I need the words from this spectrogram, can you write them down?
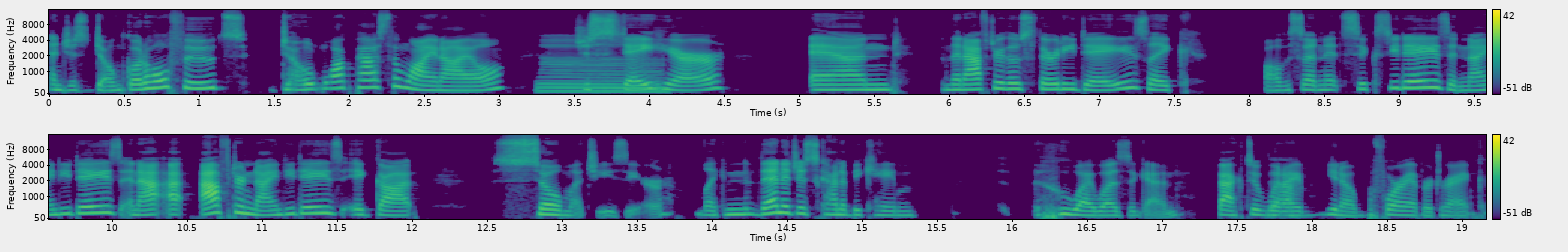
and just don't go to Whole Foods, don't walk past the wine aisle, just stay Mm. here. And then after those 30 days, like all of a sudden it's 60 days and 90 days. And a- after 90 days, it got so much easier. Like then it just kind of became who I was again, back to what Yeah. I, you know, before I ever drank.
